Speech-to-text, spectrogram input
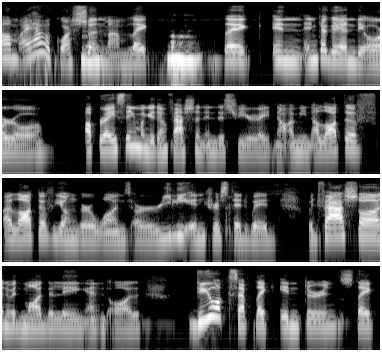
Um, I have a question, ma'am. Like Mhm. like in in Cagayan de Oro, uprising ang fashion industry right now. I mean, a lot of a lot of younger ones are really interested with with fashion, with modeling and all. Do you accept like interns, like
